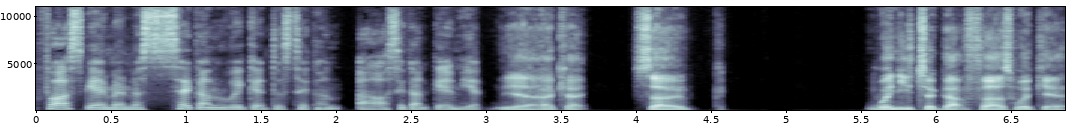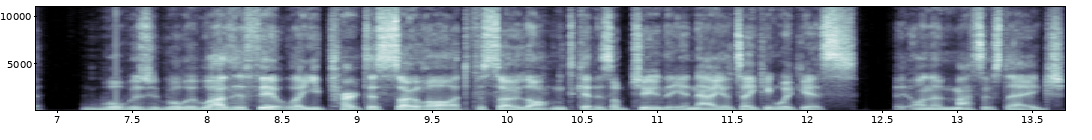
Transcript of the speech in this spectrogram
first game, and the second wicket the second uh second game. Yeah. Yeah. Okay. So when you took that first wicket, what was what, how did it feel? Like you practiced so hard for so long to get this opportunity, and now you're taking wickets on a massive stage.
